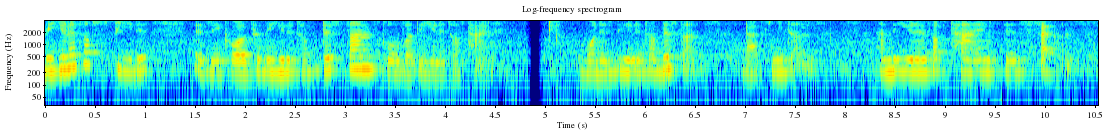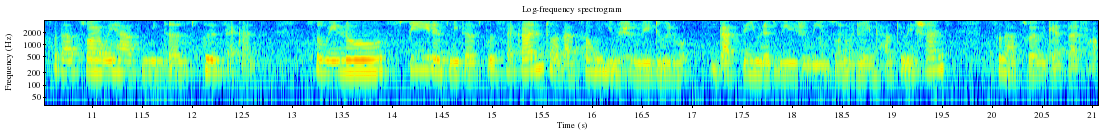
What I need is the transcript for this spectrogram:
The unit of speed is equal to the unit of distance over the unit of time what is the unit of distance? That's meters. And the unit of time is seconds. So that's why we have meters per second. So we know speed is meters per second, or that's how we usually do it. That's the unit we usually use when we're doing calculations. So that's where we get that from.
